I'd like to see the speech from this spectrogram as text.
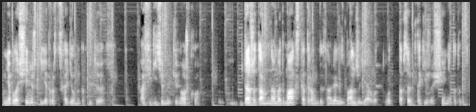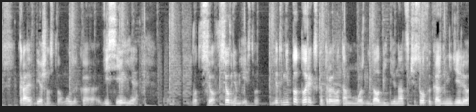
у меня было ощущение, что я просто сходил на какую-то офигительную киношку. Даже там на Mad Max, которым вдохновлялись Банжи, я вот, вот абсолютно такие же ощущения. Вот это вот драйв, бешенство, музыка, веселье вот все, все в нем есть. Вот это не тот Торикс, которого там можно долбить 12 часов и каждую неделю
